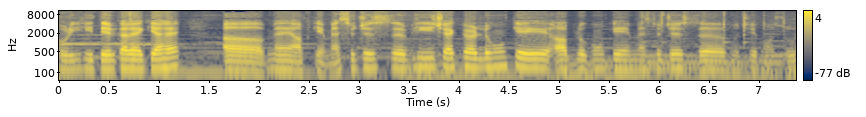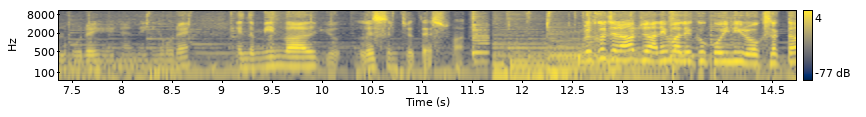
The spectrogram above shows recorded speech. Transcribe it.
थोड़ी ही देर का रह गया है Uh, मैं आपके मैसेजेस भी चेक कर लूँ कि आप लोगों के मैसेजेस मुझे मौसू हो रहे हैं नहीं हो रहे हैं। In the meanwhile you listen to this one बिल्कुल जनाब जाने वाले को कोई नहीं रोक सकता।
